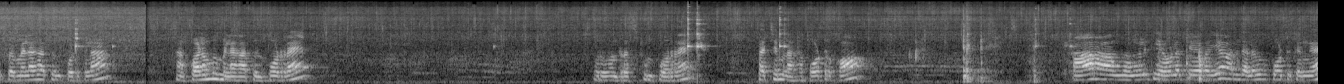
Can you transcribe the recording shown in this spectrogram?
இப்போ மிளகாத்தூள் போட்டுக்கலாம். நான் குழம்பு மிளகாத்தூள் போடுறேன். ஒரு ஒன்றரை ஸ்பூன் போடுறேன். பச்சை மிளகாய் போட்டிருக்கோம். காரம் அவங்கவுங்களுக்கு எவ்வளோ தேவையோ அந்த அளவுக்கு போட்டுக்கோங்க.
